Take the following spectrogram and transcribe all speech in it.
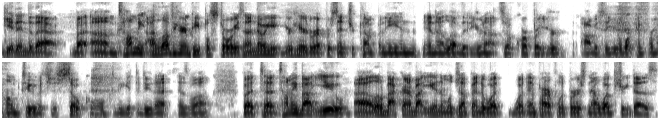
get into that. But um, tell me, I love hearing people's stories, and I know you, are here to represent your company, and and I love that you're not so corporate. You're obviously you're working from home too. It's just so cool we get to do that as well. But uh, tell me about you, uh, a little background about you, and then we'll jump into what what Empire Flippers now Web Street does.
